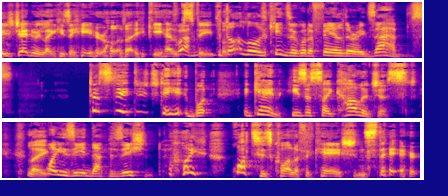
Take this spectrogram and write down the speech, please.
he's genuinely like he's a hero. Like he helps But, people. but all those kids are going to fail their exams. Just, but again, he's a psychologist. Like, Why is he in that position? why, what's his qualifications there?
